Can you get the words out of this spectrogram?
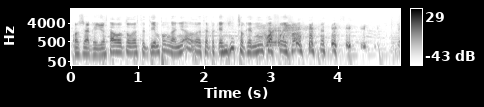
O sea que yo he estado todo este tiempo engañado desde pequeñito, que nunca fue Pues-. Te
